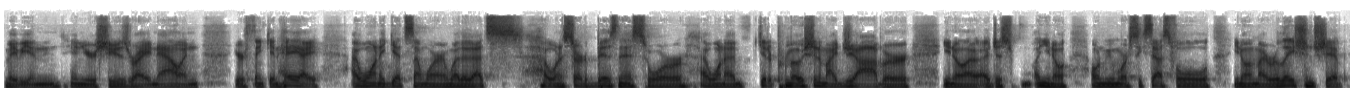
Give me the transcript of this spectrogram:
maybe in in your shoes right now and you're thinking hey i i want to get somewhere and whether that's i want to start a business or i want to get a promotion in my job or you know I, I just you know i want to be more successful you know in my relationship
